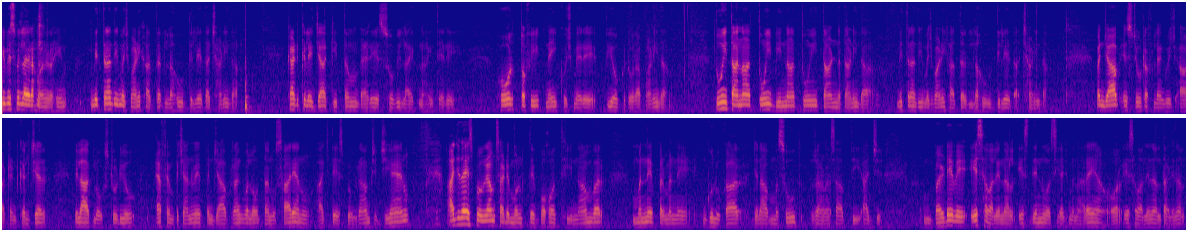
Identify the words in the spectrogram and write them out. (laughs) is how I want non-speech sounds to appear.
ਜੀ ਰਹੀਮ। ਮਿੱਤਰਾਂ ਦੀ ਮਜਮਾਣੀ ਖਾਤਰ ਲਹੂ ਦਿਲੇ ਦਾ ਛਾਣੀ ਦਾ। ਕੱਢ ਕਲੇਜਾ ਕੀਤਮ ਬਹਿਰੇ, ਸੋ ਵੀ ਲਾਇਕ ਨਹੀਂ ਤੇਰੇ। ਹੋਰ ਤੌਫੀਕ ਨਹੀਂ ਕੁਝ ਮੇਰੇ, ਪਿਓ ਕਟੋਰਾ ਪਾਣੀ ਦਾ। ਤੂੰ ਹੀ ਤਾਨਾ, ਤੂੰ ਹੀ ਬੀਨਾ, ਤੂੰ ਹੀ ਤਾਣ ਨਤਾਣੀ ਦਾ। ਮਿੱਤਰਾਂ ਦੀ ਮਜਬਾਣੀ ਖਾਤਰ ਲਹੂ ਦਿਲੇ ਦਾ ਛਾਣੀ ਦਾ। Punjab institute of language, art and culture, PILAC ਲੋਕ ਸਟੂਡੀਓ FM 95 ਪੰਜਾਬ ਰੰਗ ਵੱਲੋਂ ਤੁਹਾਨੂੰ ਸਾਰਿਆਂ ਨੂੰ ਅੱਜ ਦੇ ਇਸ ਪ੍ਰੋਗਰਾਮ 'ਚ ਜੀ ਆਇਆਂ ਨੂੰ। ਅੱਜ ਦਾ ਇਸ ਪ੍ਰੋਗਰਾਮ ਸਾਡੇ ਮੁਲਕ ਦੇ ਬਹੁਤ ਹੀ ਨਾਮਵਰ, ਮੰਨੇ ਪਰਮੰਨੇ ਗੁਲੂਕਾਰ ਜਨਾਬ ਮਸੂਦ ਰਾਣਾ ਸਾਹਿਬ ਦੀ ਅੱਜ ਬਰਥਡੇ ਵੇ। ਇਸ ਹਵਾਲੇ ਨਾਲ ਇਸ ਦਿਨ ਨੂੰ ਅਸੀਂ ਅੱਜ ਮਨਾ ਰਹੇ ਹਾਂ ਔਰ ਇਸ ਹਵਾਲੇ ਨਾਲ ਤੁਹਾਡੇ ਨਾਲ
